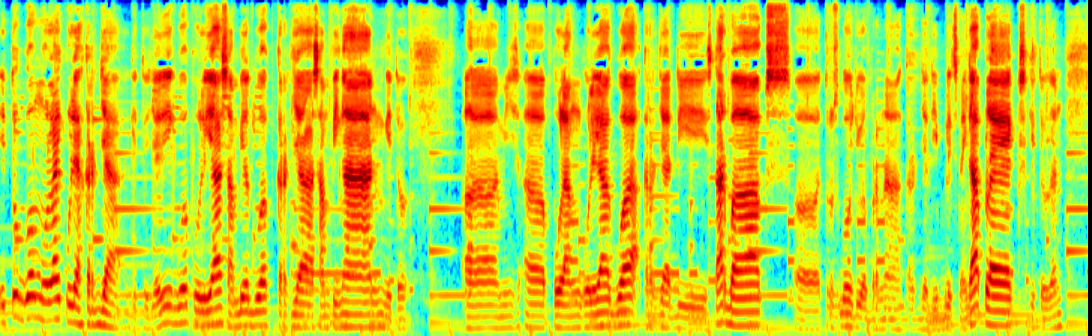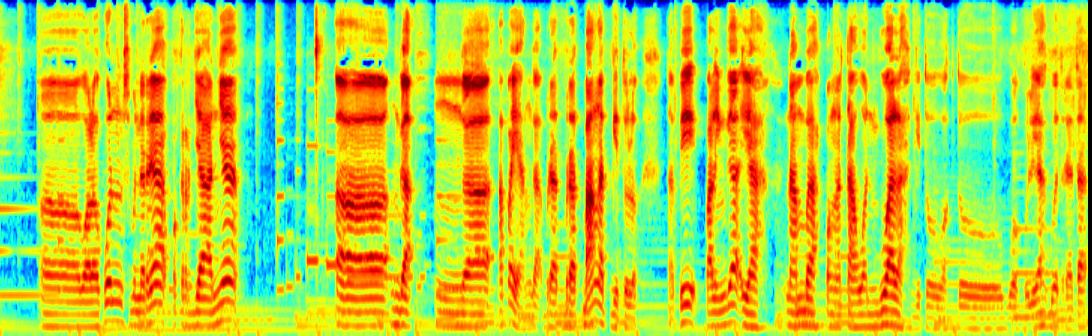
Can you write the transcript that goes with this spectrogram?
itu gue mulai kuliah kerja gitu. Jadi gue kuliah sambil gue kerja sampingan gitu. Uh, uh, pulang kuliah gue kerja di Starbucks uh, terus gue juga pernah kerja di Blitz Megaplex gitu kan. Uh, walaupun sebenarnya pekerjaannya uh, nggak nggak apa ya nggak berat-berat banget gitu loh. Tapi paling nggak ya nambah pengetahuan gue lah gitu. Waktu gue kuliah gue ternyata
